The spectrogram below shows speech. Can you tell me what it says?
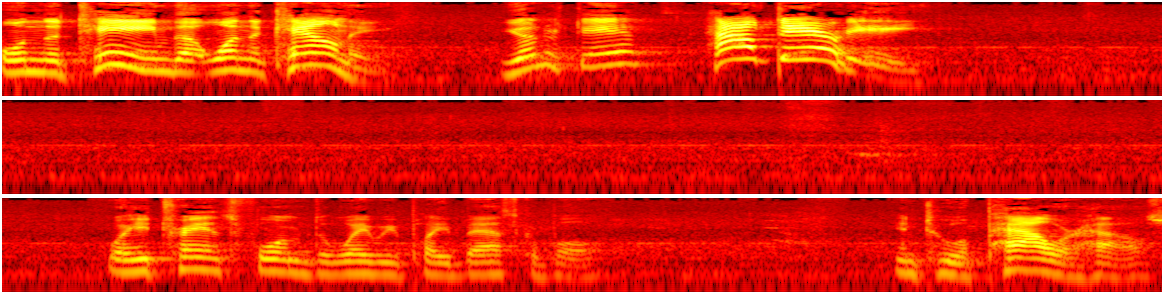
on the team that won the county. You understand? How dare he? Well, he transformed the way we play basketball into a powerhouse.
